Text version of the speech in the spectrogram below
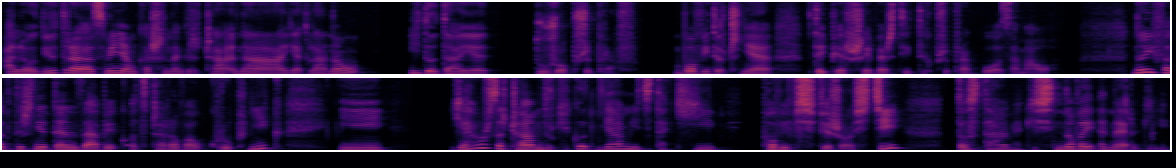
ale od jutra zmieniam kaszę na, grycza, na jaglaną i dodaję dużo przypraw, bo widocznie w tej pierwszej wersji tych przypraw było za mało. No i faktycznie ten zabieg odczarował krupnik i ja już zaczęłam drugiego dnia mieć taki powiew świeżości, dostałam jakiejś nowej energii.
